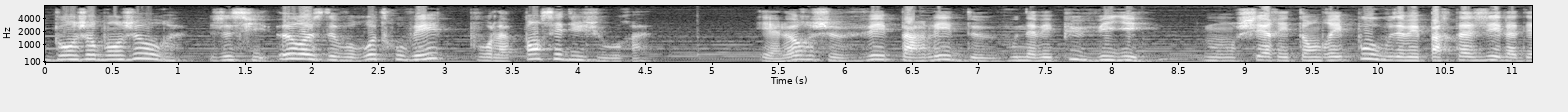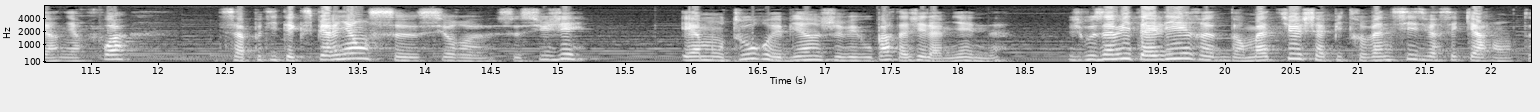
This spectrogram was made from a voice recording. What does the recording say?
Bonjour, bonjour, je suis heureuse de vous retrouver pour la pensée du jour. Et alors je vais parler de Vous n'avez pu veiller. Mon cher et tendre époux, vous avez partagé la dernière fois sa petite expérience sur euh, ce sujet. Et à mon tour, eh bien, je vais vous partager la mienne. Je vous invite à lire dans Matthieu chapitre 26 verset 40.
